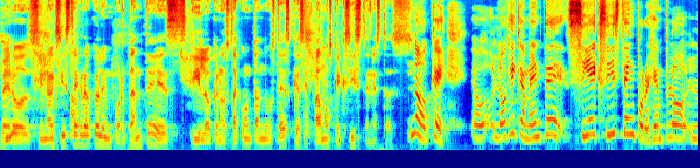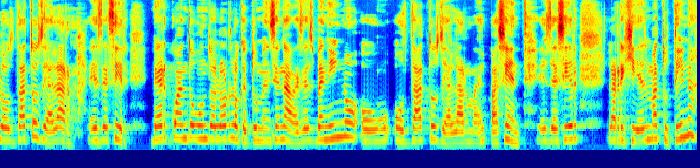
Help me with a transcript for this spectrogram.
pero si no existe, creo que lo importante es, y lo que nos está contando usted es que sepamos que existen estas. No, ok. Lógicamente, sí existen, por ejemplo, los datos de alarma, es decir, ver cuando un dolor, lo que tú mencionabas, es benigno o, o datos de alarma del paciente. Es decir, la rigidez matutina,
